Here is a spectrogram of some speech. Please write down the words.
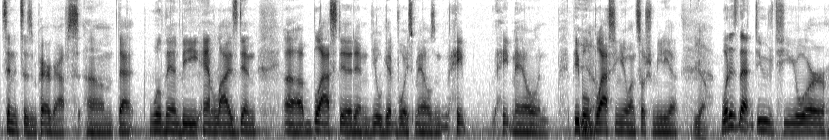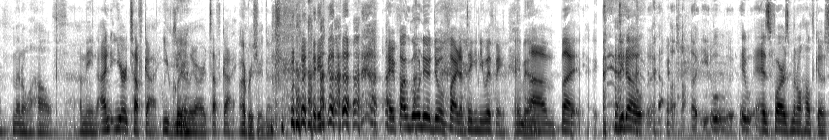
sentences and paragraphs um, that will then be analyzed and uh, blasted and you'll get voicemails and hate hate mail and people Yeah. blasting you on social media yeah. what does that do to your mental health i mean I, you're a tough guy you clearly Yeah. are a tough guy I appreciate that. if I'm going to do a fight, I'm taking you with me. Hey, man. Um, but you know, uh, uh, as far as mental health goes,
